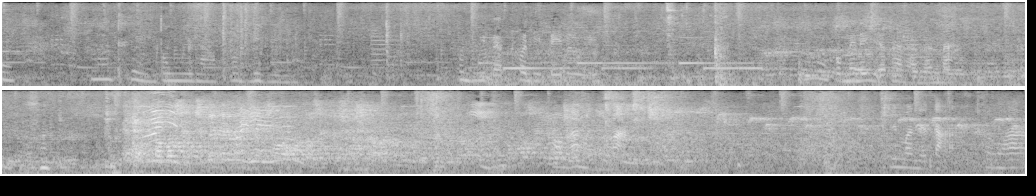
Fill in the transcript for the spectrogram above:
มงมาถึงตรงเวลาพอดีพอดีแบบพอดีไปเลยก็ไม่ได้เยอะขนาดนั้นนะเขานั่งอย่างนี้มาที่บรรยากาศข้างล่าง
